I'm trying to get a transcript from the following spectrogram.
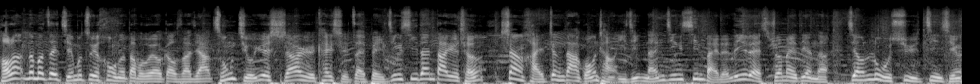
好了，那么在节目最后呢，大宝哥要告诉大家，从九月十二日开始，在北京西单大悦城、上海正大广场以及南京新百的 Levi's 专卖店呢，将陆续进行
